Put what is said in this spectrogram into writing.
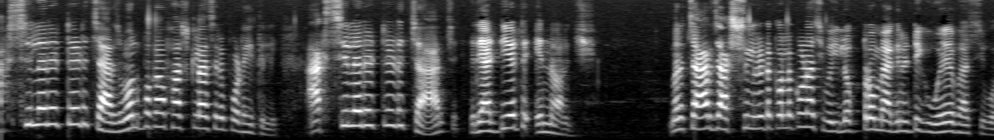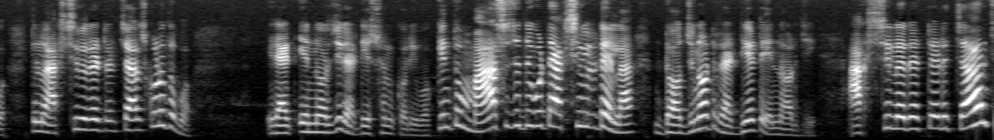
accelerated charge ମନେ ପକା ଫାର୍ଷ୍ଟ କ୍ଲାସ୍ରେ ପଢ଼େଇଥିଲି ଆକ୍ସିଲରେଟେଡ୍ ଚାର୍ଜ ରାଡିଏଟ୍ ଏନର୍ଜି ମାନେ ଚାର୍ଜ ଆକ୍ସିଲରେଟ୍ କଲେ କ'ଣ ଆସିବ ଇଲେକ୍ଟ୍ରୋମ୍ୟାଗ୍ନେଟିକ୍ ୱେଭ୍ ଆସିବ ତେଣୁ ଆକ୍ସିଲରେଟେଡ୍ ଚାର୍ଜ କ'ଣ ଦେବ ଏନର୍ଜି ରାଡିଏସନ୍ କରିବ କିନ୍ତୁ ମାସ୍ ଯଦି ଗୋଟେ ଆକ୍ସିଲେଟ୍ ହେଲା does not radiate energy accelerated charge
